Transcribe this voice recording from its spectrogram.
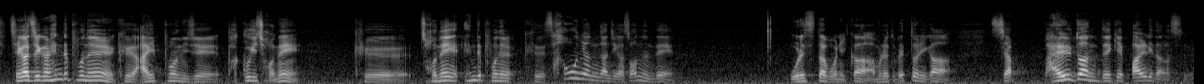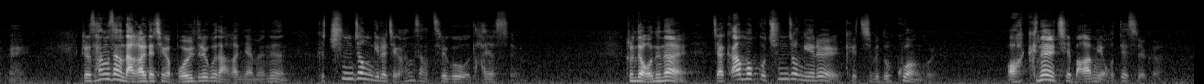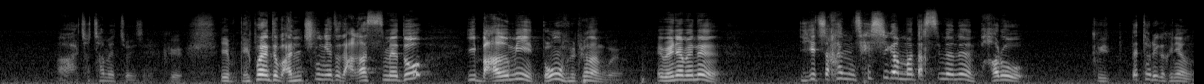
제가 지금 핸드폰을 그 아이폰 이제 바꾸기 전에 그 전에 핸드폰을 그 4, 5년간 제가 썼는데 오래 쓰다 보니까 아무래도 배터리가 진짜 말도 안 되게 빨리 닳았어요. 예. 그래서 항상 나갈 때 제가 뭘 들고 나갔냐면은 그 충전기를 제가 항상 들고 다녔어요. 그런데 어느 날 제가 까먹고 충전기를 그 집에 놓고 간 거예요. 아 그날 제 마음이 어땠을까? 아 처참했죠 이제 그100% 완충해서 나갔음에도 이 마음이 너무 불편한 거예요. 왜냐면은 이게 진짜 한 3시간만 딱 쓰면은 바로 그 배터리가 그냥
